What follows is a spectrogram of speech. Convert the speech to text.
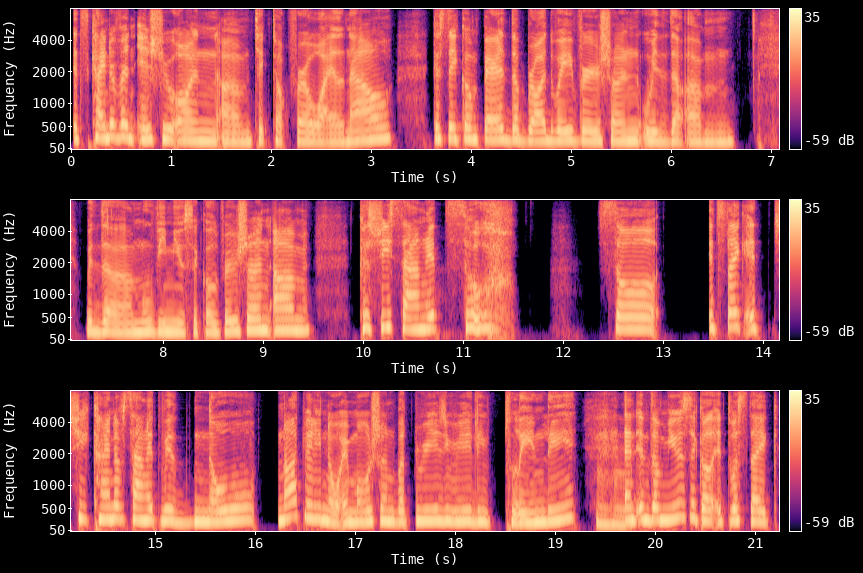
it's kind of an issue on um, TikTok for a while now because they compared the Broadway version with the um with the movie musical version um because she sang it so so it's like it she kind of sang it with no not really no emotion but really really plainly Mhm. and in the musical it was like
